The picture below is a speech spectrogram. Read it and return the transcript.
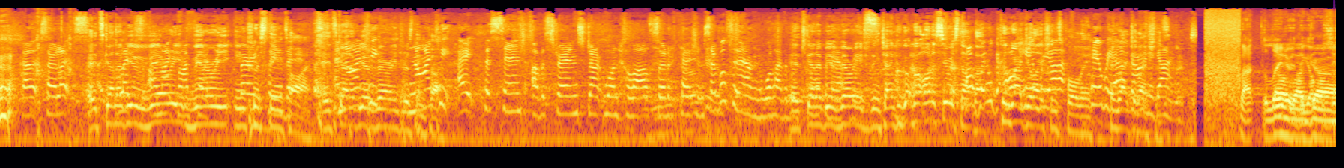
Uh, so let's. It's gonna be a let's- very, make very very interesting there. time. It's gonna be a very interesting time. 98% of Australians don't want halal certification. So we'll sit down and we'll have a good It's going to be a very this. interesting change. But on a serious note, Oh, though, we'll go- oh, here congratulations. Pauline. Here we are going congratulations. again. But the leader Oh of the God.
